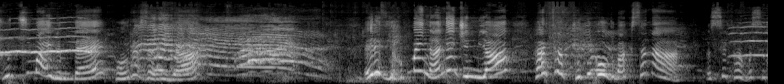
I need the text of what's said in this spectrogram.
Tutma elimde. Poyraz hadi ya. Elif yapmayın anneciğim ya. Her taraf köpük oldu baksana. Isır tamam ısır.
